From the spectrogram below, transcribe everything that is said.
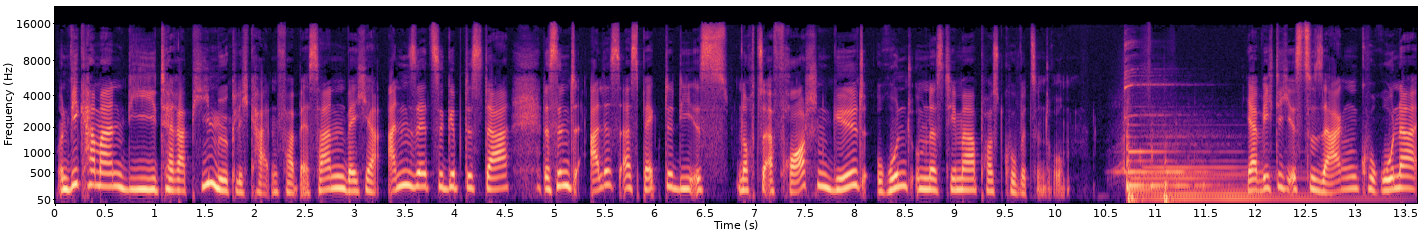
Und wie kann man die Therapiemöglichkeiten verbessern? Welche Ansätze gibt es da? Das sind alles Aspekte, die es noch zu erforschen gilt rund um das Thema Post-Covid-Syndrom. Ja, wichtig ist zu sagen, Corona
